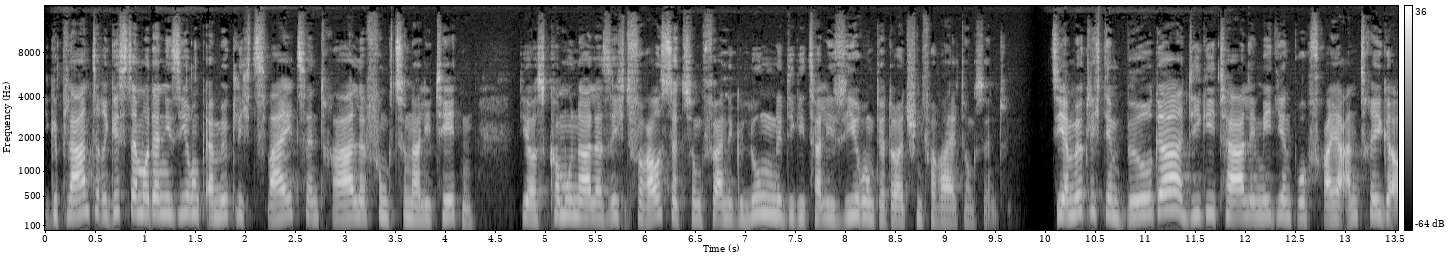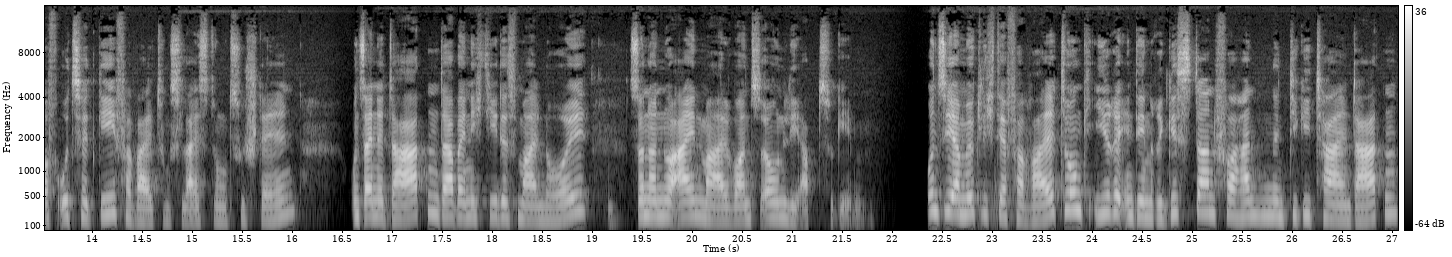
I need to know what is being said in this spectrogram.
Die geplante Registermodernisierung ermöglicht zwei zentrale Funktionalitäten, die aus kommunaler Sicht Voraussetzung für eine gelungene Digitalisierung der deutschen Verwaltung sind. Sie ermöglicht dem Bürger, digitale medienbruchfreie Anträge auf OZG-Verwaltungsleistungen zu stellen und seine Daten dabei nicht jedes Mal neu, sondern nur einmal once only abzugeben. Und sie ermöglicht der Verwaltung, ihre in den Registern vorhandenen digitalen Daten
